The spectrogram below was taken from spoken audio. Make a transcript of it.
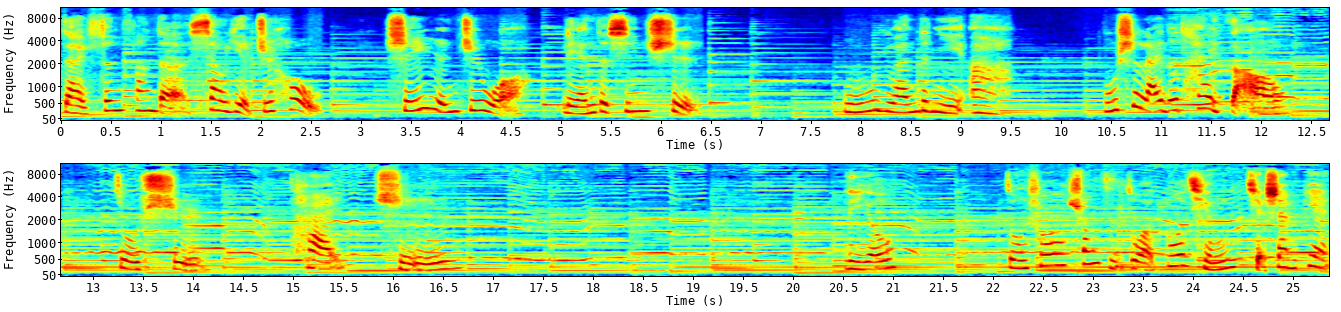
在芬芳的笑靥之后，谁人知我怜的心事？无缘的你啊，不是来得太早，就是太迟。理由：总说双子座多情且善变，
